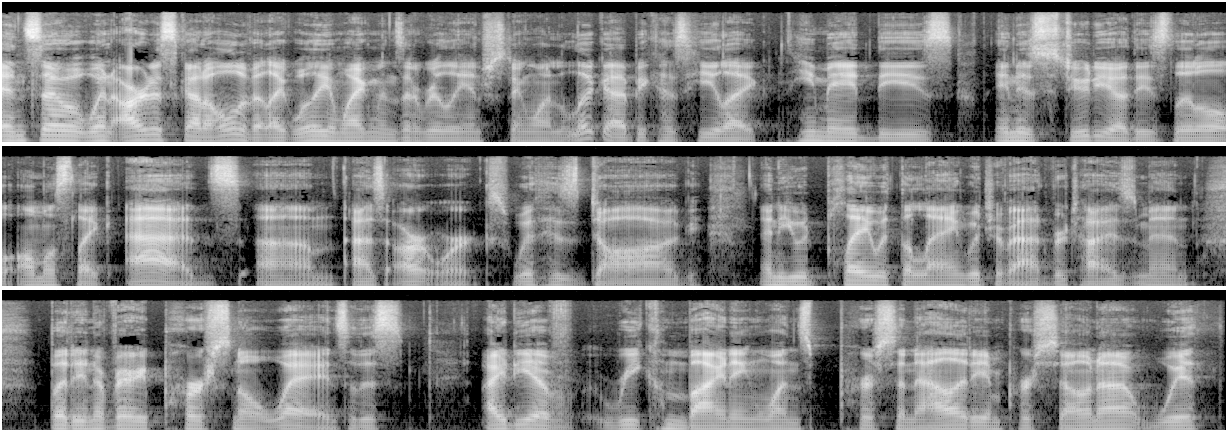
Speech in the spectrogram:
And so when artists got a hold of it, like William Wegman's a really interesting one to look at because he like he made these in his studio these little almost like ads um, as artworks with his dog, and he would play with the language of advertisement, but in a very personal way. And so this idea of recombining one's personality and persona with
